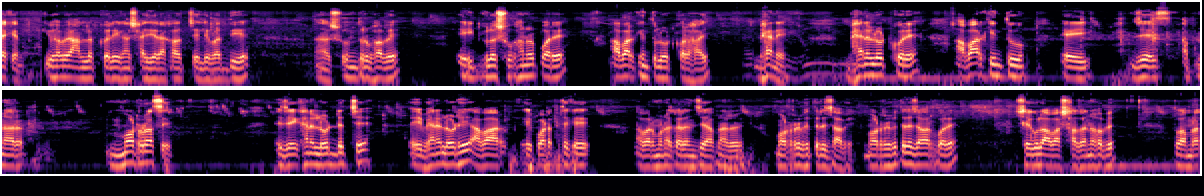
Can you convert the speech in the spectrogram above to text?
দেখেন কীভাবে আনলোড করে এখানে সাজিয়ে রাখা হচ্ছে লেবার দিয়ে। সুন্দরভাবে এই ইটগুলো শুকানোর পরে আবার কিন্তু লোড করা হয়। ভ্যানে ভ্যানে লোড করে আবার কিন্তু এই যে আপনার মোটর আছে এই যে এখানে লোড দিচ্ছে এই ভ্যানে লোড হয়ে আবার এই পটার থেকে আবার মনে করেন যে আপনার মোটরের ভিতরে যাবে। মোটরের ভিতরে যাওয়ার পরে সেগুলো আবার সাজানো হবে। তো আমরা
